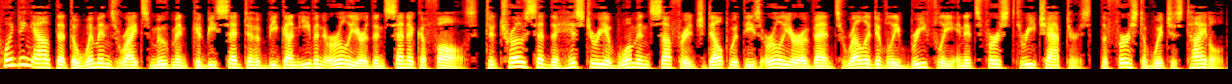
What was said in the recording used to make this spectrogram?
Pointing out that the women's rights movement could be said to have begun even earlier than Seneca Falls, Tetrault said the history of woman suffrage dealt with these earlier events relatively briefly in its first three chapters, the first of which is titled,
